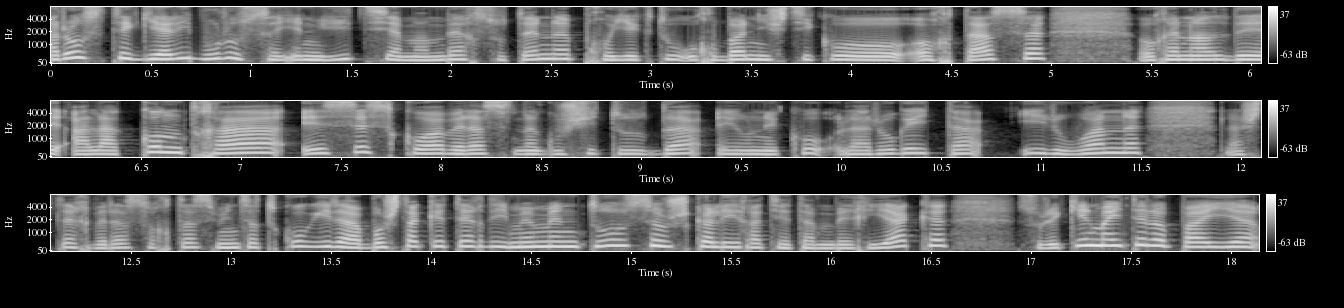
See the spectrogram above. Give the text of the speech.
aroztegiari buruz zaien iritzia eman behar zuten proiektu urbanistiko hortaz, horren alde ala kontra, ez ezkoa beraz nagusitu da euneko larogeita iruan, laster beraz hortaz mintzatuko gira, bostak eterdi mementuz euskal irratietan berriak, zurekin maite lopai.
